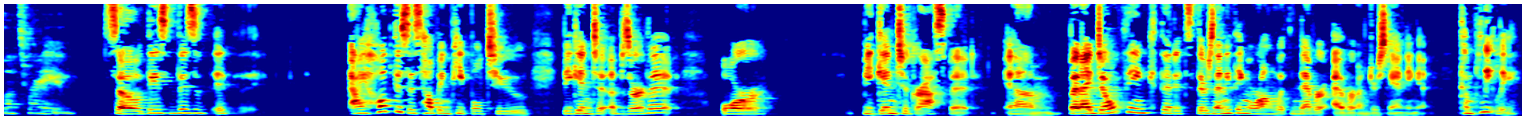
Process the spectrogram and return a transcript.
that's right. So these this is it, I hope this is helping people to begin to observe it or begin to grasp it. Um, but I don't think that it's there's anything wrong with never ever understanding it completely,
